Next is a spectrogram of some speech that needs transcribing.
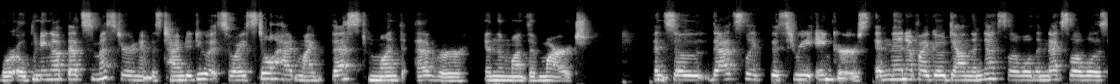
we're opening up that semester and it was time to do it. So, I still had my best month ever in the month of March. And so that's like the three anchors. And then if I go down the next level, the next level is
